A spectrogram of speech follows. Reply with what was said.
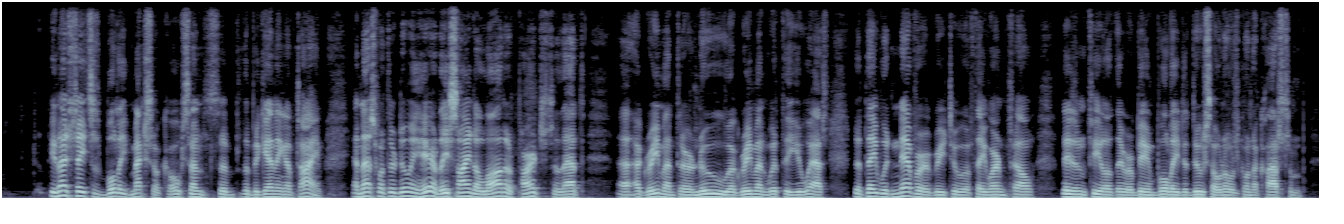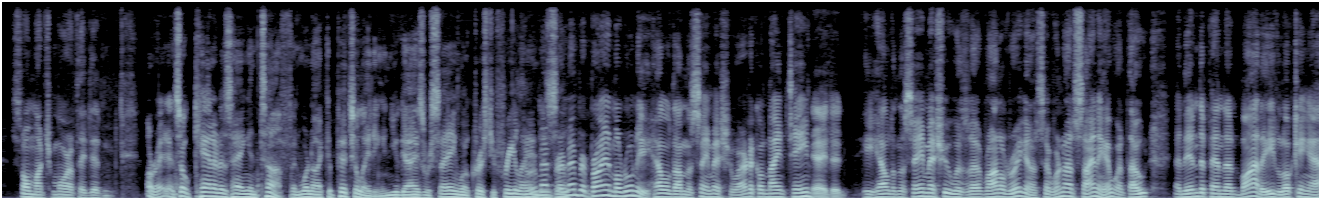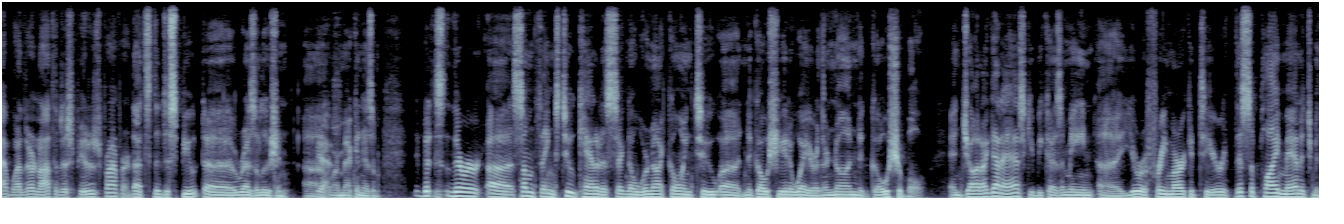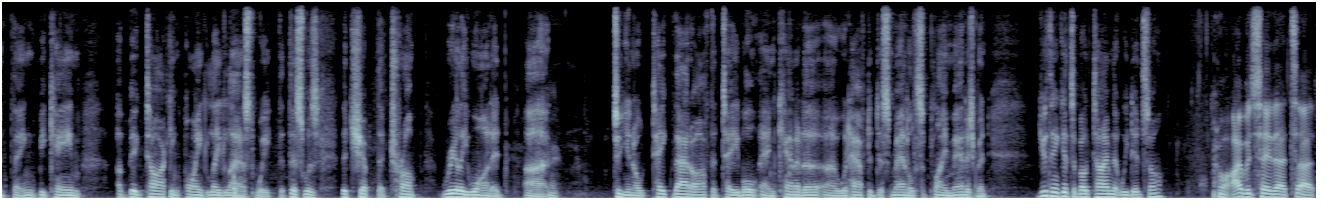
United States has bullied Mexico since the, the, beginning of time, and that's what they're doing here. They signed a lot of parts to that. Uh, agreement, their new agreement with the U.S., that they would never agree to if they weren't felt they didn't feel that they were being bullied to do so, and it was going to cost them so much more if they didn't. All right, and so Canada's hanging tough, and we're not capitulating. And you guys were saying, well, Chrystia Freeland. Remember, is, uh, remember Brian Mulroney held on the same issue, Article 19. Yeah, he did. He held on the same issue with uh, Ronald Reagan and said, we're not signing it without an independent body looking at whether or not the dispute is proper. That's the dispute uh, resolution uh, Yes. or mechanism. But there are uh, some things too. Canada signal we're not going to uh, negotiate away, or they're non-negotiable. And John, I got to ask you because I mean, uh, you're a free marketeer. This supply management thing became a big talking point late last week. That this was the chip that Trump really wanted. Uh, To you know take that off the table, and Canada uh, would have to dismantle supply management. Do you think it's about time that we did so? Well, I would say that uh,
